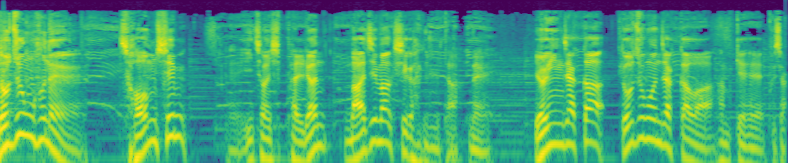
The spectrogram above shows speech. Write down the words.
노중훈의 점심 2018년 마지막 시간입니다. 네. 여행 작가 노중훈 작가와 함께 해 보죠.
